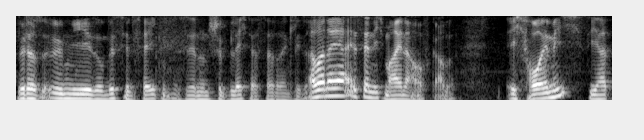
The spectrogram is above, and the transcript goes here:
würde das irgendwie so ein bisschen faken. Das ist ja nur ein Stück Blech, das da dran klebt. Aber naja, ist ja nicht meine Aufgabe. Ich freue mich. Sie hat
